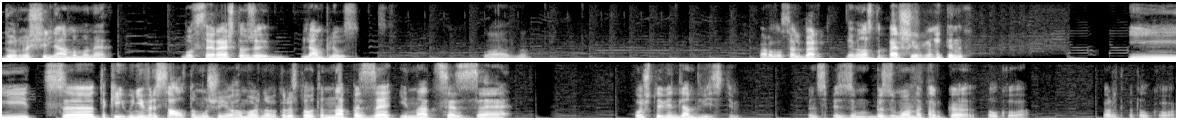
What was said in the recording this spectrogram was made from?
дорожче ляма монет. Бо все решта вже лям плюс. Ладно. Карлос Альберт. 91-й рейтинг. І це такий універсал, тому що його можна використовувати на ПЗ і на ЦЗ. Коштує він лям 200. В принципі, зум- безумовно, картка толкова. Картка толкова.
